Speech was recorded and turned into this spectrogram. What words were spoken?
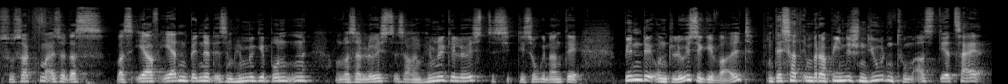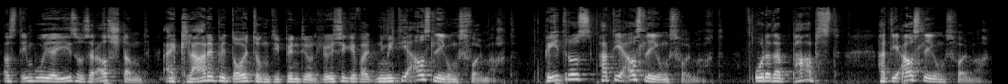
So sagt man also, das, was er auf Erden bindet, ist im Himmel gebunden und was er löst, ist auch im Himmel gelöst. Das ist die sogenannte Binde- und Lösegewalt. Und das hat im rabbinischen Judentum aus der Zeit, aus dem, wo ja Jesus rausstammt, eine klare Bedeutung, die Binde- und Lösegewalt, nämlich die Auslegungsvollmacht. Petrus hat die Auslegungsvollmacht. Oder der Papst hat die Auslegungsvollmacht.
